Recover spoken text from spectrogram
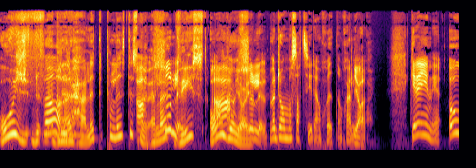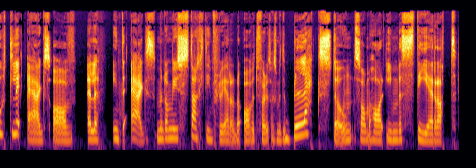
Oj, nu, För- blir det här lite politiskt nu? Eller? Visst, oj oj oj. Absolut, men de har satt sig i den skiten själva. Ja. Grejen är, Oatly ägs av, eller inte ägs, men de är ju starkt influerade av ett företag som heter Blackstone som har investerat,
